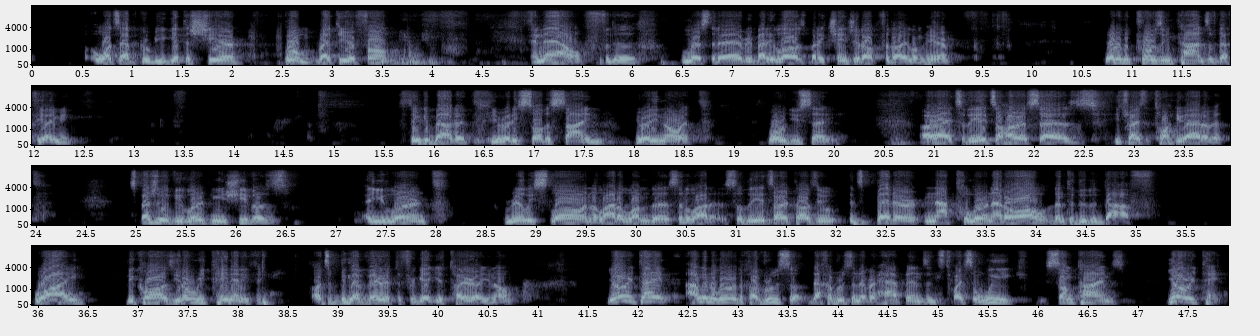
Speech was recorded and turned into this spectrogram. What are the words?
WhatsApp group, you get the share, boom, right to your phone. And now for the list that everybody loves, but I changed it up for the Ilam here. What are the pros and cons of Daf Yomi? Think about it. You already saw the sign. You already know it. What would you say? All right, so the Yetzer Hara says he tries to talk you out of it, especially if you learned in yeshivas and you learned really slow and a lot of lumdas and a lot of. So the Yetzer Hara tells you it's better not to learn at all than to do the daf. Why? Because you don't retain anything. Oh, it's a big avera to forget your Torah, you know. You don't retain. I'm going to learn with the chavrusa. That chavrusa never happens. And it's twice a week. Sometimes you don't retain.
